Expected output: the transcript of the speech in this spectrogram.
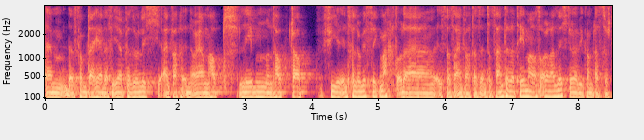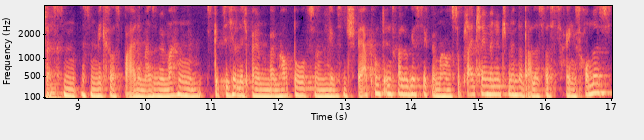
Ähm, das kommt daher, dass ihr persönlich einfach in eurem Hauptleben und Hauptjob viel Intralogistik macht oder ist das einfach das interessantere Thema aus eurer Sicht oder wie kommt das zustande? Das ist ein, ist ein Mix aus beidem. Also wir machen, es gibt sicherlich beim, beim Hauptberuf so einen gewissen Schwerpunkt Intralogistik. Wir machen Supply Chain Management und alles, was ringsrum ist.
